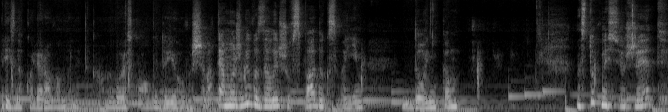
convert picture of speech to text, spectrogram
різнокольоровими нитками. Обов'язково буду його вишивати, а можливо, залишу в спадок своїм донькам. Наступний сюжет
